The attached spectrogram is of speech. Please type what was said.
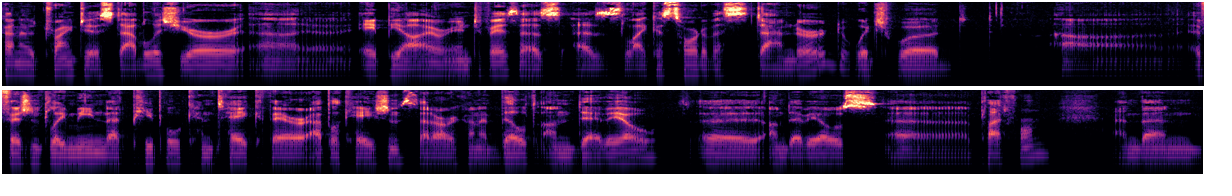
kind of trying to establish your uh, API or interface as as like a sort of a standard, which would uh, efficiently mean that people can take their applications that are kind of built on Deveo uh, on Deveo's uh, platform, and then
